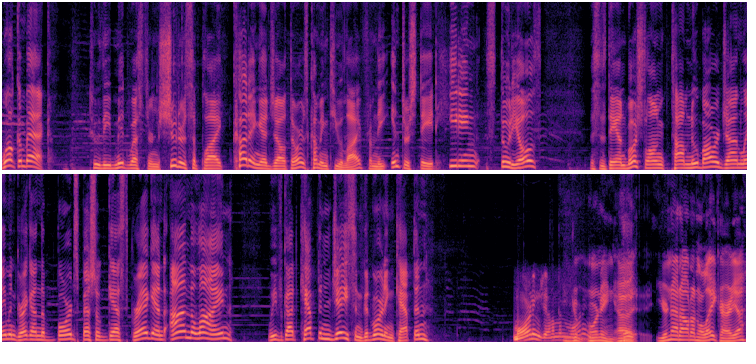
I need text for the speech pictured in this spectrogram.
Welcome back to the Midwestern Shooter Supply Cutting Edge Outdoors, coming to you live from the Interstate Heating Studios. This is Dan Bush, along with Tom Neubauer, John Lehman, Greg on the board, special guest Greg, and on the line we've got Captain Jason. Good morning, Captain. Morning, gentlemen. Morning. Good morning. Uh, Hey. You're not out on the lake, are you?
